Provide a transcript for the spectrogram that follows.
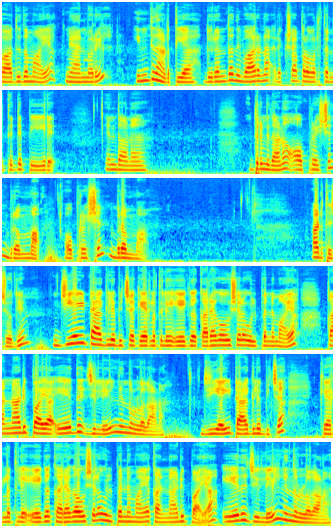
ബാധിതമായ മ്യാൻമറിൽ ഇന്ത്യ നടത്തിയ ദുരന്ത നിവാരണ രക്ഷാപ്രവർത്തനത്തിന്റെ പേര് എന്താണ്? ഉത്തരം ഇതാണ് ഓപ്പറേഷൻ ബ്രഹ്മ. ഓപ്പറേഷൻ ബ്രഹ്മ. അടുത്ത ചോദ്യം. ജി ഐ ടാഗ് ലഭിച്ച കേരളത്തിലെ ഏക കരകൗശല ഉൽപ്പന്നമായ കണ്ണാടിപ്പായ ഏത് ജില്ലയിൽ നിന്നുള്ളതാണ്? ജി ഐ ടാഗ് ലഭിച്ച കേരളത്തിലെ ഏക കരകൗശല ഉൽപ്പന്നമായ കണ്ണാടിപ്പായ ഏത് ജില്ലയിൽ നിന്നുള്ളതാണ്?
